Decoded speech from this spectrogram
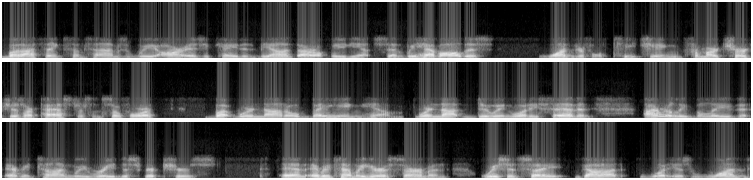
But I think sometimes we are educated beyond our obedience, and we have all this wonderful teaching from our churches, our pastors, and so forth, but we're not obeying Him. We're not doing what He said. And I really believe that every time we read the scriptures and every time we hear a sermon, we should say, God, what is one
